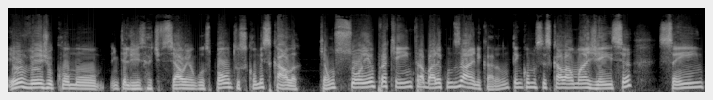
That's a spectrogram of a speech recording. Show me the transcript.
Eu vejo como inteligência artificial em alguns pontos como escala, que é um sonho para quem trabalha com design, cara. Não tem como se escalar uma agência sem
